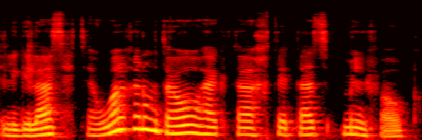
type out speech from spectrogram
الكلاص حتى هو غنوضعوه هكذا خطيطات من الفوق.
